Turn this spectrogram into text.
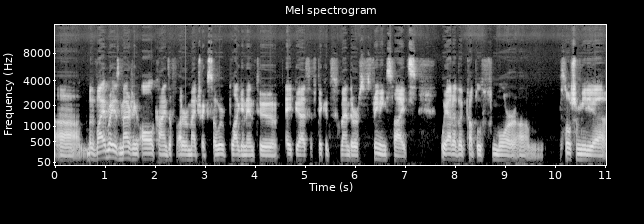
Uh, but Viberate is measuring all kinds of other metrics. So we're plugging into APIs of ticket vendors, streaming sites. We added a couple of more um, social media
